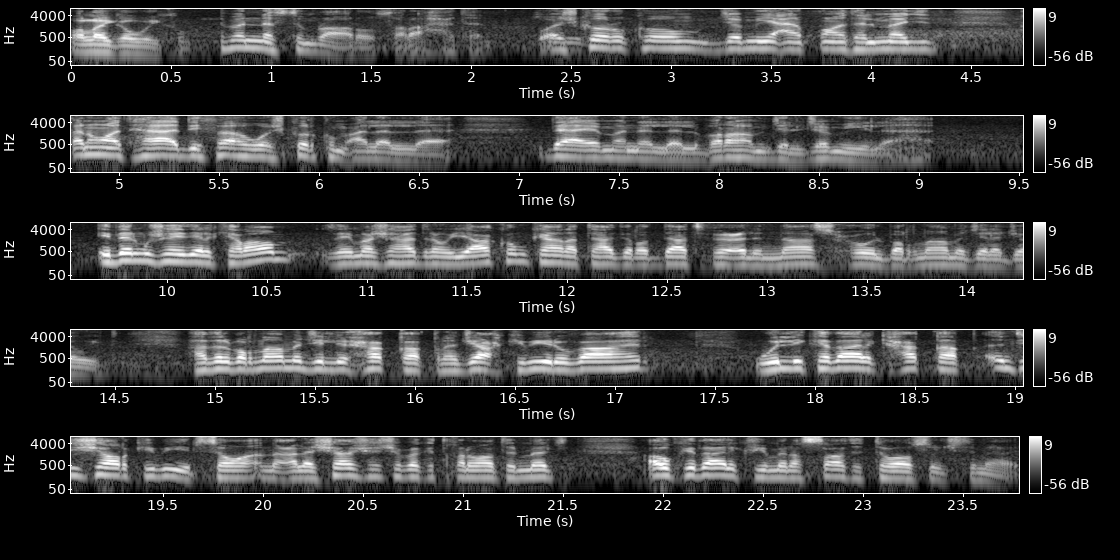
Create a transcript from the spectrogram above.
والله يقويكم. أتمنى استمراره صراحة. وأشكركم جميعا قناة المجد قنوات هادفة وأشكركم على ال- دائما ال- البرامج الجميلة. إذا مشاهدينا الكرام زي ما شاهدنا وياكم كانت هذه ردات فعل الناس حول برنامج الأجاويد هذا البرنامج اللي حقق نجاح كبير وباهر واللي كذلك حقق انتشار كبير سواء على شاشة شبكة قنوات المجد أو كذلك في منصات التواصل الاجتماعي.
